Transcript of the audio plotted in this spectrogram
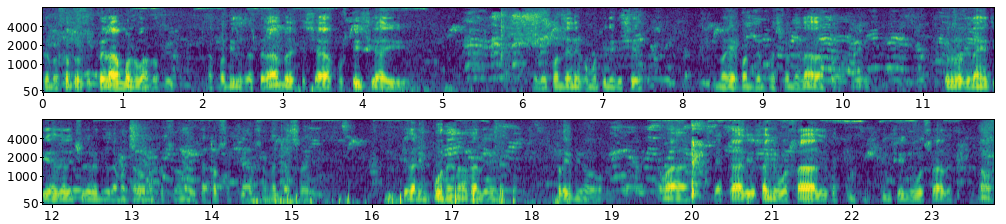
que nosotros esperamos, bueno, lo que la familia está esperando es que se haga justicia y se le condene como tiene que ser. Que no haya contemplación de nada, porque yo creo que nadie tiene derecho de venir a matar a una persona de 14 tiros en la casa y quedar impune, ¿no? Darle premio, de acá a 10 años vos sales, de aquí 15 años vos sales. No,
